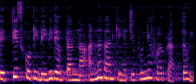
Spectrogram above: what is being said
तेहतीस कोटी देवी देवतांना अन्नदान केल्याचे पुण्यफळ प्राप्त होईल.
